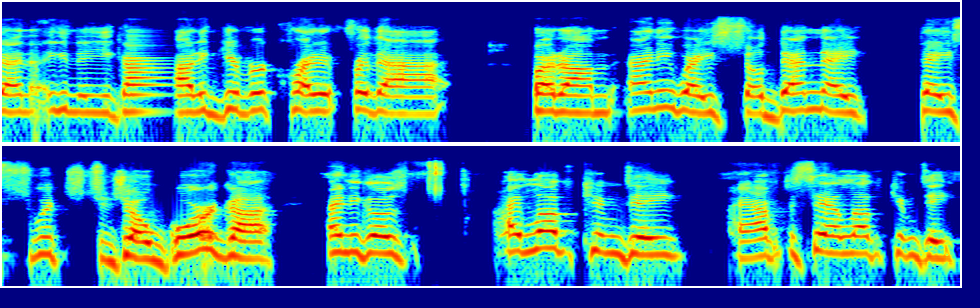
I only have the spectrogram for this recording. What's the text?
Then, you know, you got to give her credit for that. But um, anyway, so then they they switched to Joe Gorga, and he goes, I love Kim D. I have to say, I love Kim D.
